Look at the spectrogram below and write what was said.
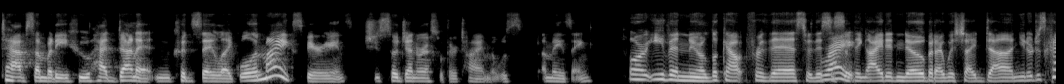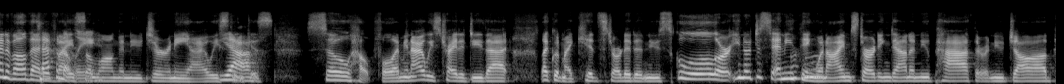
to have somebody who had done it and could say, like, well, in my experience, she's so generous with her time. It was amazing or even you know look out for this or this right. is something i didn't know but i wish i'd done you know just kind of all that Definitely. advice along a new journey i always yeah. think is so helpful i mean i always try to do that like when my kids started a new school or you know just anything mm-hmm. when i'm starting down a new path or a new job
